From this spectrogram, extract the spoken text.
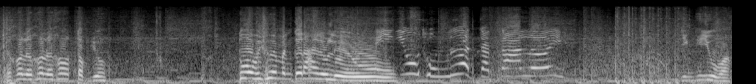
เดี๋ยวเขาเลยเขาเลยเขาตบอยู่ ตัวไปช่วยมันก็ได้เร็วไอ้นิวถุงเลือดจัดการเลยๆยิงให้อยู่อะ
